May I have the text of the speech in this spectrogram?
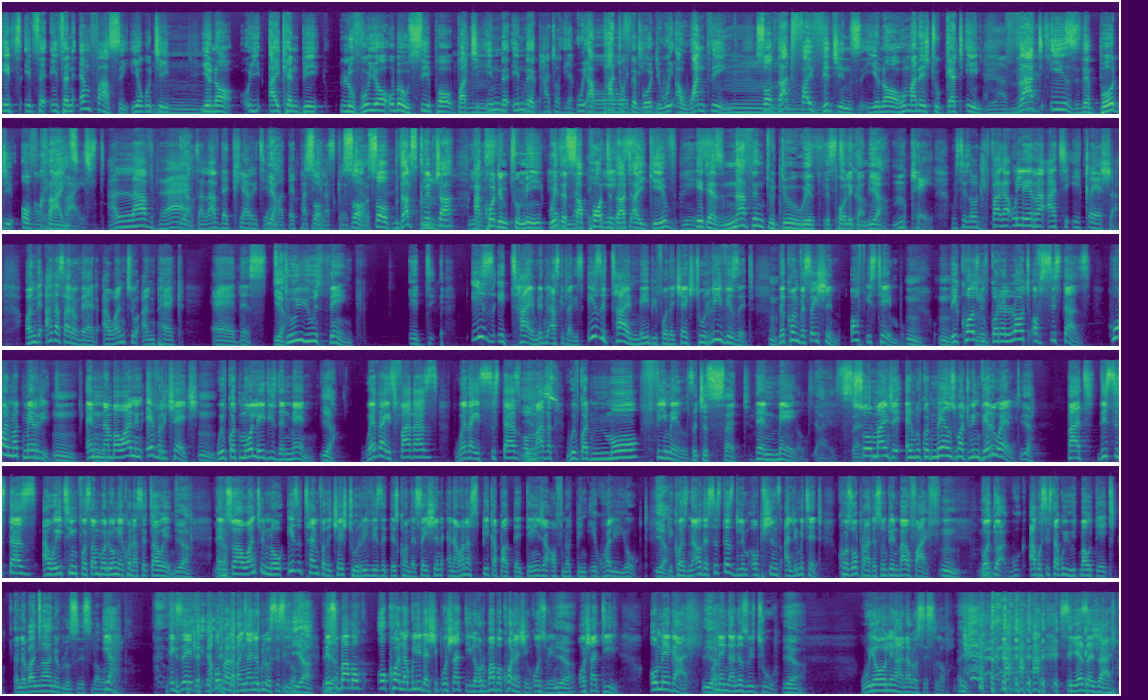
it's it's a, it's an emphasis yokuthi you know i can be Luvuyo ube usipho but mm. in the in We the are part of the we are part of the body. we are one thing. So mm. that five virgins you know who managed to get in love that is the body of, Christ. Christ. I love that. Yeah. I love that clarity about that particular so, scripture. So, so that scripture, Yes. according to me, with the nothing- support yes. that I give, Yes. it has nothing to do with the polygamy. Yeah. Okay. On the other side of that, I want to unpack uh, this. Yeah. Do you think it is it time? Let me ask it like this: Is it time maybe for the church to revisit Mm. the conversation of Istembu? Mm, mm, because mm. we've got a lot of sisters who are not married, Mm. and number one in every church, we've got more ladies than men. Yeah. whether it's fathers, whether it's sisters or Yes. mothers, we've got more females Which is sad. than males. Yeah, it's sad. So manje, and we've got males who are doing very well. yeah, But these sisters are waiting for somebody nasecaweni. yeah, yeah. And so I want to know is it time for the church to revisit this conversation? And I want to speak about the danger of not being equally yoked. Yeah. Because now the sisters' lim- options are limited. Because Oprah, there's something about five. Mm, Kodwa gu- abo sister ku-youth about 30. and abancane kulo sisi labo Yeah. exactly abo brother abancane kulo sisi lo Yeah, bese yeah. ubaba ok- okhona ku leadership oshadile or ubaba okhona nje enkonzweni Yeah. oshadile ome kahle Yeah. onengane eziyi2 yeah uyolingana nalo sisi lo. Siyenza njani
